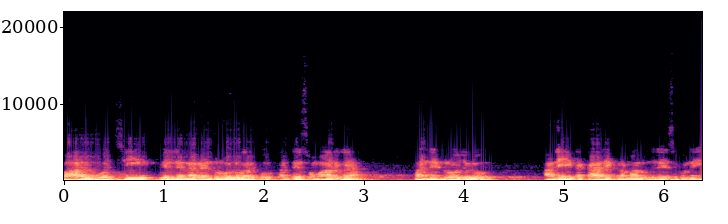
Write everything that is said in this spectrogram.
వారు వచ్చి వెళ్ళిన రెండు రోజుల వరకు అంటే సుమారుగా పన్నెండు రోజులు అనేక కార్యక్రమాలు వదిలేసుకుని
